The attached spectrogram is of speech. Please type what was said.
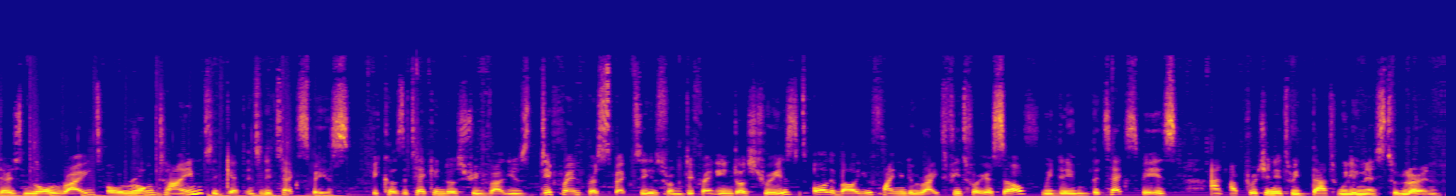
There's no right or wrong time to get into the tech space because the tech industry values different perspectives from different industries. It's all about you finding the right fit for yourself within the tech space and approaching it with that willingness to learn.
